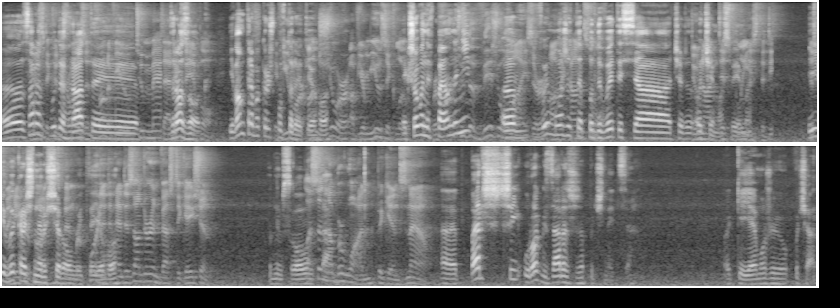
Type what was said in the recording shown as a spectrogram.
Е, зараз буде грати зразок. І вам треба, коротше, повторити його. Якщо ви не впевнені, е, ви можете подивитися через очима своїми. І ви краще не розчаровуйте його. Одним словом, так. Е, перший урок зараз вже почнеться. Окей, я можу його почати.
